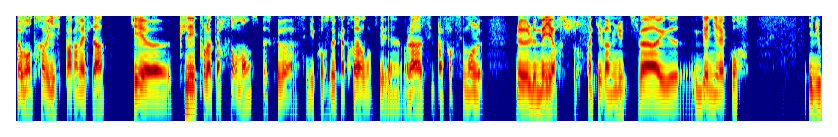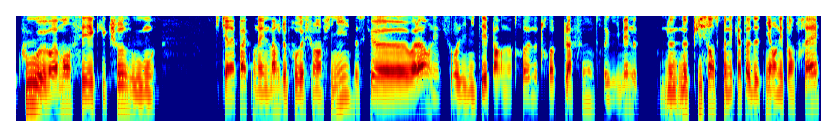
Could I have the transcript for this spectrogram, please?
vraiment travailler ce paramètre-là qui est euh, clé pour la performance parce que bah, c'est des courses de 4 heures, donc euh, voilà, c'est pas forcément le, le, le, meilleur sur 5 et 20 minutes qui va euh, gagner la course. Et du coup, euh, vraiment, c'est quelque chose où je dirais pas qu'on a une marge de progression infinie parce que voilà, on est toujours limité par notre notre plafond entre guillemets, notre notre puissance qu'on est capable de tenir en étant frais,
